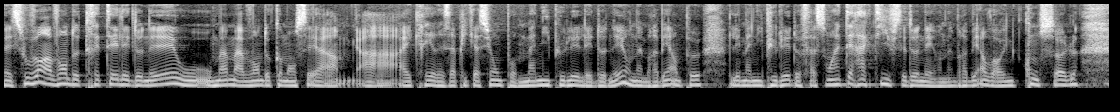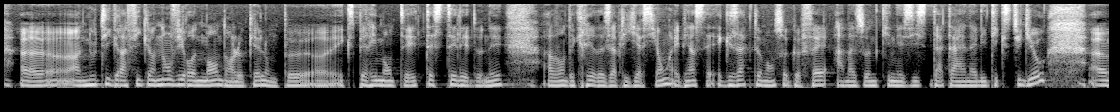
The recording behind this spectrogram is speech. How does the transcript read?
Et souvent, avant de traiter les données ou, même avant de commencer à, écrire des applications pour manipuler les données, on aimerait bien un peu les manipuler de façon interactive, ces données. On aimerait bien avoir une console un outil graphique, un environnement dans lequel on peut euh, expérimenter, tester les données avant d'écrire des applications. Et eh bien, c'est exactement ce que fait Amazon Kinesis Data Analytics Studio. Euh,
